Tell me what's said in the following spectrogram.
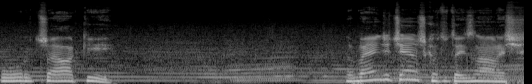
kurczaki. No będzie ciężko tutaj znaleźć.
